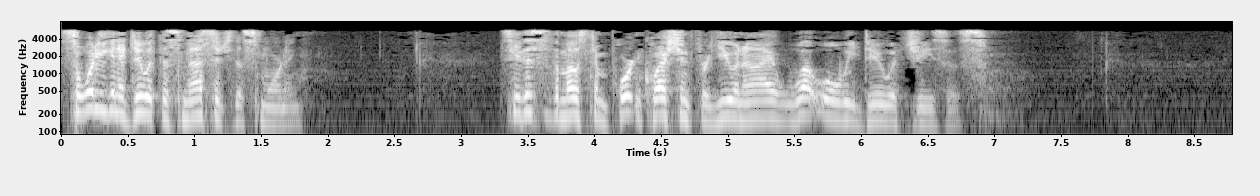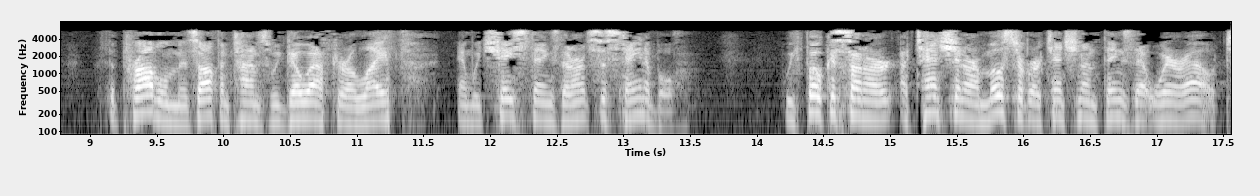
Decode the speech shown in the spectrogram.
So, what are you going to do with this message this morning? See, this is the most important question for you and I. What will we do with Jesus? The problem is oftentimes we go after a life and we chase things that aren't sustainable. We focus on our attention, our most of our attention on things that wear out.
